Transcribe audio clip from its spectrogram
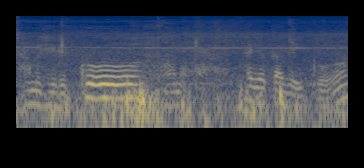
사무실 있고 안에 타이어 가게 있고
